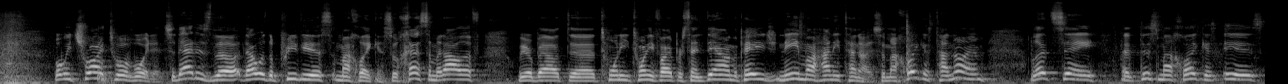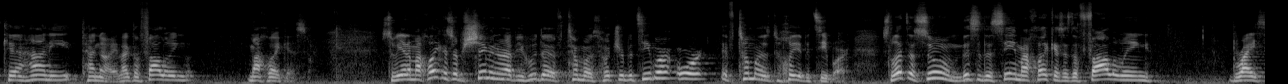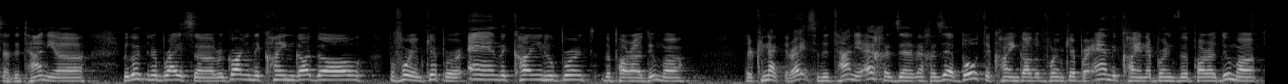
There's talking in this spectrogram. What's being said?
But we try to avoid it. So that is the that was the previous machlekes. So Chesam and Aleph, we are about uh, 20, 25% down the page. Nema Hani Tanai. So machlekes Tanaim, let's say that this machlekes is Kehani Tanai, like the following machlekes. So we had a machlekes of Shimon and Rabbi Yehuda if Tumah is Hutra B'tzibar or if Tumah is Tchuya B'tzibar. So let's assume this is the same machlekes as the following brisa, the Tanya. We learned in a brisa regarding the kain gadol before Yom Kippur and the kain who burnt the paraduma. They're connected, right? So the Tanya echadzeh echadzeh, both the kain gadol before Yom Kippur and the kain that burns the paraduma,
